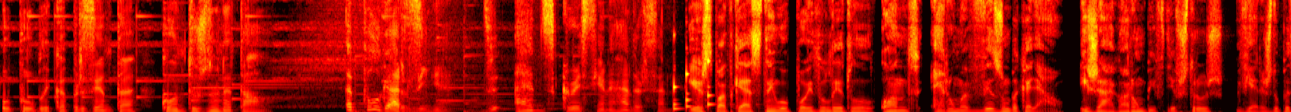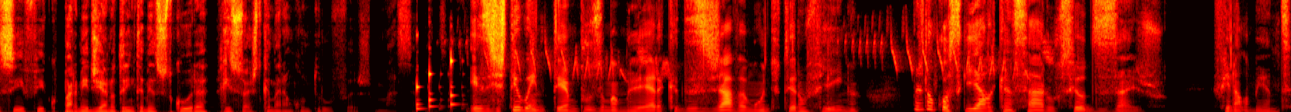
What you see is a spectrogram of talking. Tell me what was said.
O público apresenta Contos do Natal. A Pulgarzinha, de Hans Christian Andersen. Este podcast tem o apoio do Lidl, onde era uma vez um bacalhau e já agora um bife de avestruz, vieiras do Pacífico, parmigiano 30 meses de cura, rissóis de camarão com trufas, massa... Existiu em tempos uma mulher que desejava muito ter um filhinho, mas não conseguia alcançar o seu desejo. Finalmente,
